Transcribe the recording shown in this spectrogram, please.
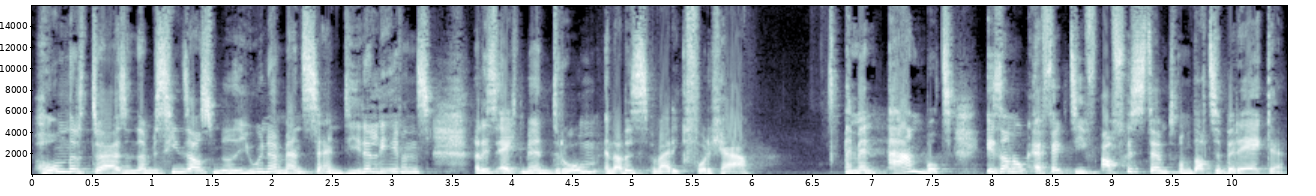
honderdduizenden, misschien zelfs miljoenen mensen en dierenlevens. Dat is echt mijn droom en dat is waar ik voor ga. En mijn aanbod is dan ook effectief afgestemd om dat te bereiken.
